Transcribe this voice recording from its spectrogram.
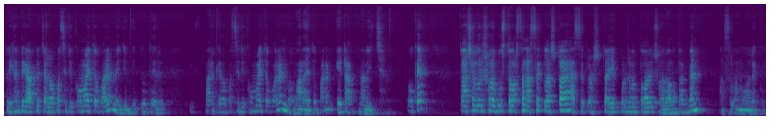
তো এখান থেকে আপনি চাইলে অপাসিটি কমাইতে পারেন, এই যে বিদ্যুতের পার্কের অপাসিটি কমাইতে পারেন বা বাড়াইতে পারেন, এটা আপনার ইচ্ছা। ওকে তো আশা করি সবাই বুঝতে পারছেন আজকের ক্লাসটা আজকের ক্লাসটা এই পর্যন্ত সবাই ভালো থাকবেন। আসসালামু আলাইকুম।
